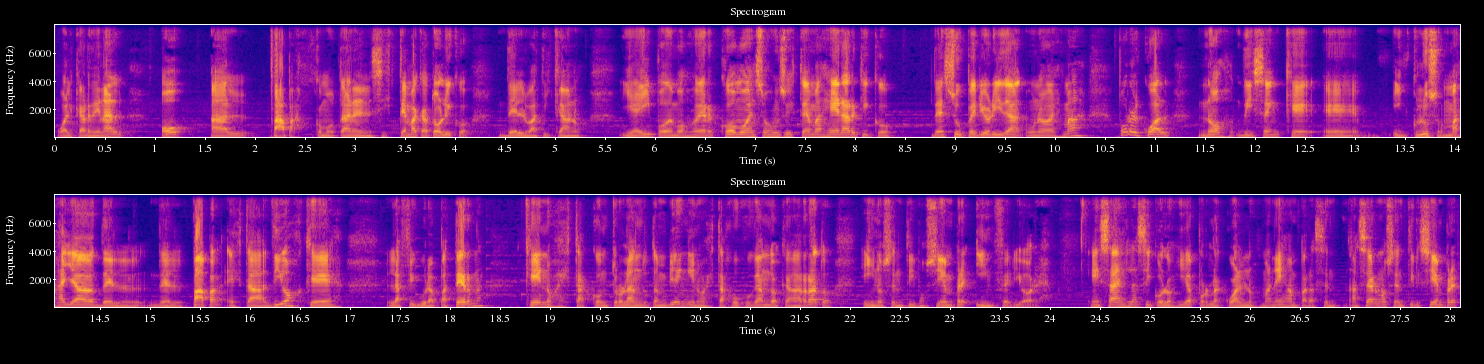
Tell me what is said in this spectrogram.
o al cardenal o al Papa como tal en el sistema católico del Vaticano. Y ahí podemos ver cómo eso es un sistema jerárquico de superioridad una vez más, por el cual nos dicen que eh, incluso más allá del, del Papa está Dios, que es la figura paterna, que nos está controlando también y nos está juzgando a cada rato y nos sentimos siempre inferiores. Esa es la psicología por la cual nos manejan para hacernos sentir siempre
